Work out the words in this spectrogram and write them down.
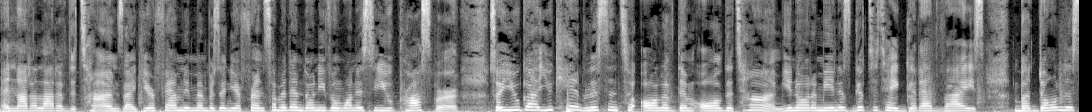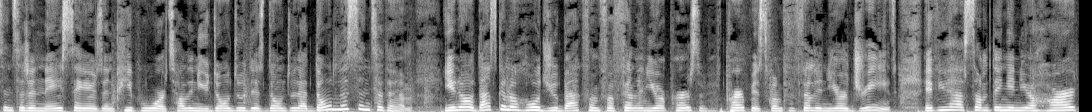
And not a lot of the times, like your family members and your friends, some of them don't even want to see you prosper. So you got, you can't listen to all of them all the time. You know what I mean? It's good to take good advice but don't listen to the naysayers and people who are telling you, don't do this, don't do that. Don't listen to them. You know, that's going to hold you back from fulfilling your pers- purpose, from fulfilling your dreams. If you have something in your heart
